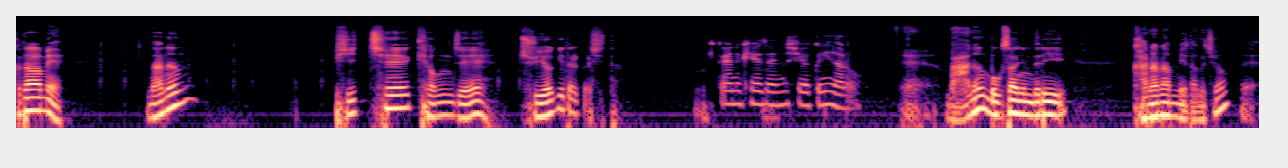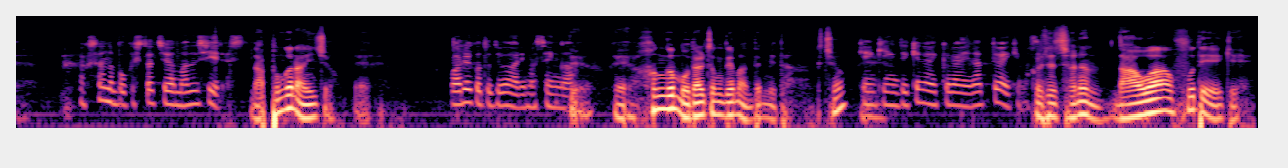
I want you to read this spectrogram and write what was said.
그 다음에 나는 빛의 경제의 주역이 될 것이다. 음. 예, 많은 목사님들이 가난합니다. 그죠? 예. 나쁜 건 아니죠. 예. 悪いことではありませんが、 네. 예. 헌금 못할 정도 되면 안 됩니다. 그죠? 献金できないくらいになってはいけません。 그래서 저는 나와 후대에게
